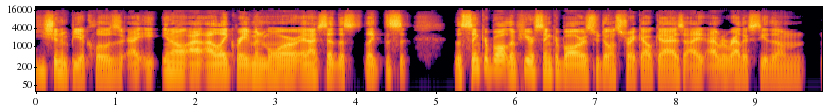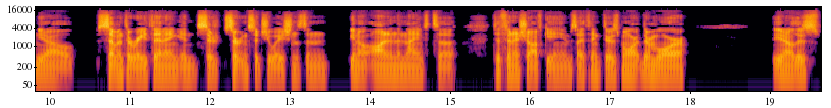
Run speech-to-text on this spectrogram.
He shouldn't be a closer. I you know I, I like Graveman more, and I've said this like this the sinker ball, the pure sinker ballers who don't strike out guys. I I would rather see them you know seventh or eighth inning in cer- certain situations than you know on in the ninth to to finish off games. I think there's more they're more you know there's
